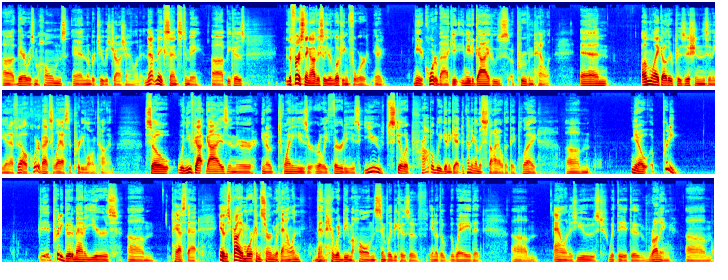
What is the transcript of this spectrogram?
uh, there was Mahomes, and number two was Josh Allen, and that makes sense to me uh, because the first thing obviously you're looking for, you know, you need a quarterback. You, you need a guy who's a proven talent, and unlike other positions in the NFL, quarterbacks last a pretty long time. So when you've got guys in their, you know, 20s or early 30s, you still are probably going to get, depending on the style that they play, um, you know, a pretty, pretty good amount of years um, past that. You know, there's probably more concern with Allen than there would be Mahomes, simply because of you know the the way that um, Allen is used with the the running um,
